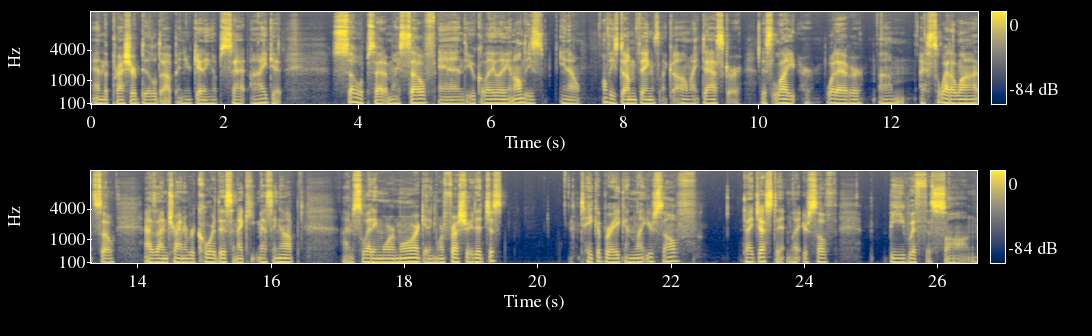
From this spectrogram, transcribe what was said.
and the pressure build up and you're getting upset. I get so upset at myself and ukulele and all these, you know, all these dumb things like, oh, my desk or this light or whatever. Um, I sweat a lot. So as I'm trying to record this and I keep messing up, I'm sweating more and more, getting more frustrated. Just take a break and let yourself digest it and let yourself be with the song.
